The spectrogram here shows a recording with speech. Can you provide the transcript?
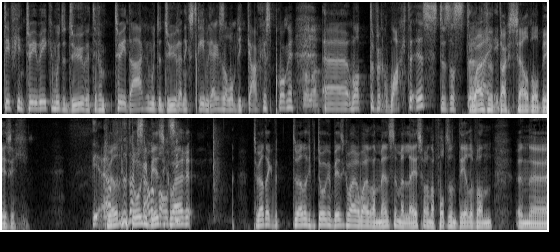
het heeft geen twee weken moeten duren. Het heeft een twee dagen moeten duren. En extreem rechts is al op die kar gesprongen. Voilà. Eh, wat te verwachten is. Dus dat is Toen waren ze ah, de ik- dag zelf al bezig. ja, Terwijl die de zelf bezig zie- waren... Terwijl, dat, terwijl die betogingen bezig waren, waren er mensen met lijst waren dat foto's aan het delen van een, eh,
